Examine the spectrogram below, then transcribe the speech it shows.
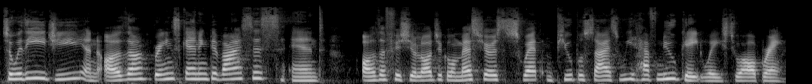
So, with EEG and other brain scanning devices and other physiological measures, sweat and pupil size, we have new gateways to our brain.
